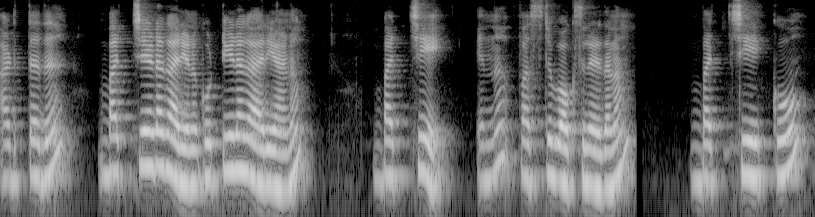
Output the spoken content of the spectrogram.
അടുത്തത് ബച്ചയുടെ കാര്യമാണ് കുട്ടിയുടെ കാര്യമാണ്. ബച്ചേ എന്ന് ഫസ്റ്റ് ബോക്സിൽ എഴുതണം. ബച്ചേക്കോ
